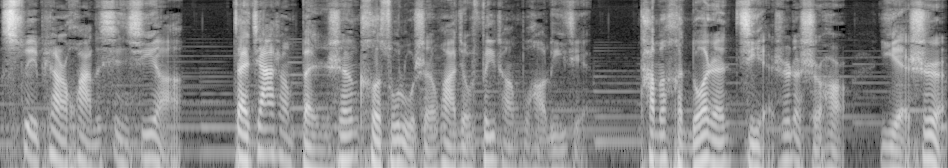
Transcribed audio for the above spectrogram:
碎片化的信息啊，再加上本身克苏鲁神话就非常不好理解，他们很多人解释的时候也是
